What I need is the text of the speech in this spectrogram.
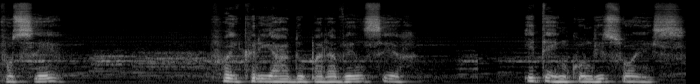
Você foi criado para vencer e tem condições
